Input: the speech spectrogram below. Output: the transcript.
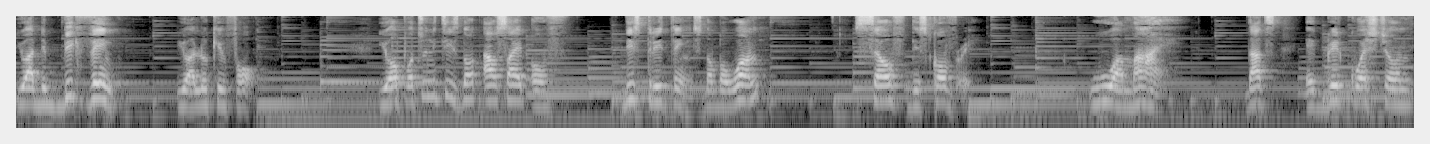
You are the big thing you are looking for. Your opportunity is not outside of these three things. Number one, self discovery. Who am I? That's a great question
